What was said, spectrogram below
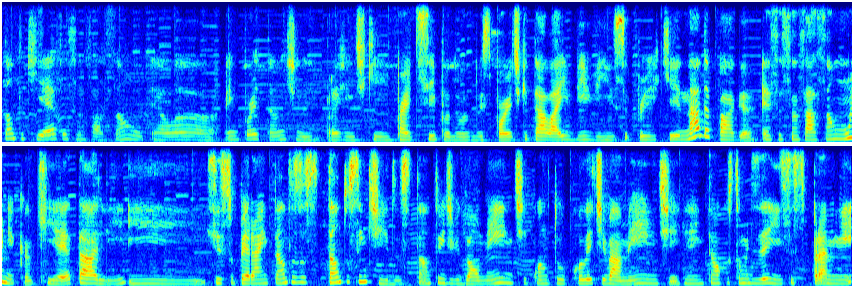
Tanto que essa sensação, ela é importante, né? Pra gente que participa do, do esporte, que tá lá e vive isso, porque nada paga essa sensação única que é estar tá ali e se superar em tantos, tantos sentidos, tanto individualmente quanto coletivamente. Então eu costumo dizer isso. Isso pra mim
